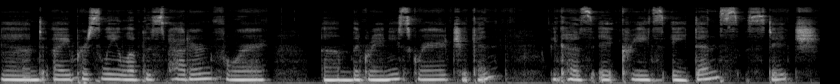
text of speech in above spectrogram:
And I personally love this pattern for um, the granny square chicken because it creates a dense stitch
